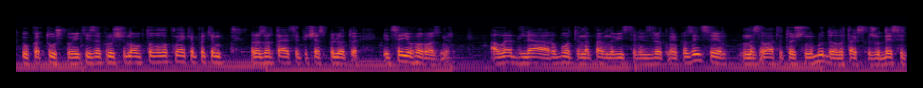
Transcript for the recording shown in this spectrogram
таку катушку, в якій закручено оптоволокно, яке потім розгортається під час польоту, і це його розмір. Але для роботи на певну відстань від зльотної позиції називати точно не буду, але так скажу 10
